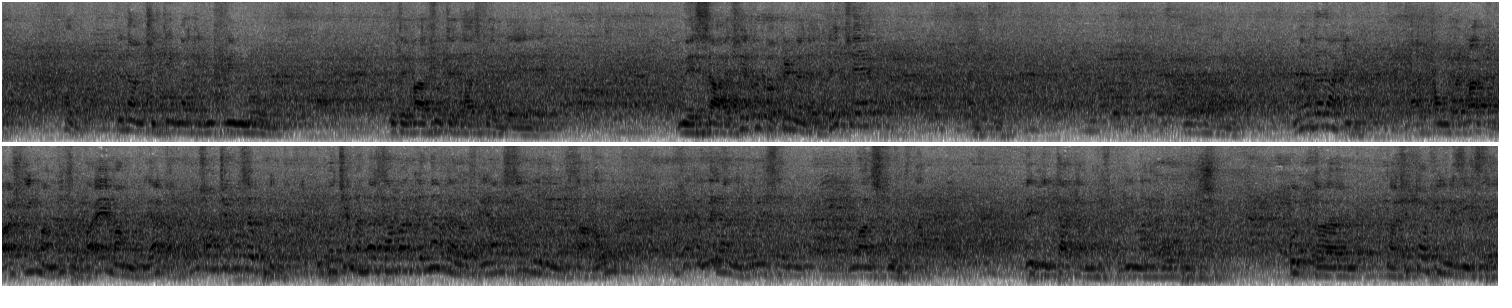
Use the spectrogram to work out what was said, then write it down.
Bun. Când am citit, m-a trimis filmul câteva sute de astfel de mesaje, după primele 10, nu de lacrimi. Ca un bărbat vașnic, m-am dus în baie, m-am muriat acolo și am început să plâng. După ce mi-am dat seama că n-avea rost, eram singur în salon, așa că nu era nevoie să mă ascult. Da? Demnitatea masculină oblige. Bun, uh, acestea fiind zise,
